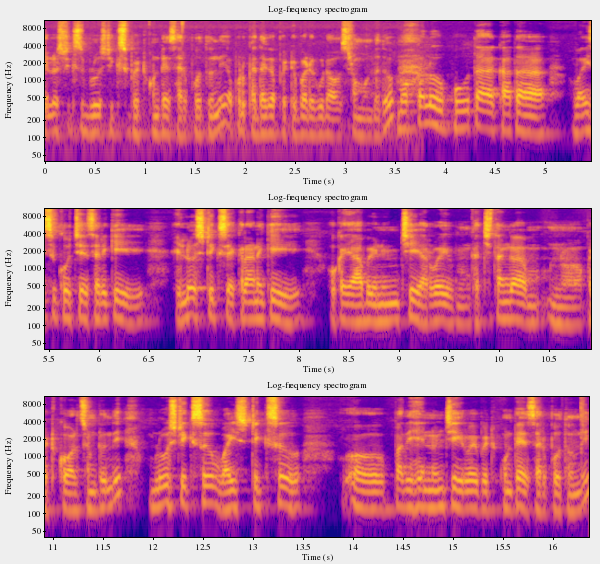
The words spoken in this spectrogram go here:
ఎల్లో స్టిక్స్ బ్లూ స్టిక్స్ పెట్టుకుంటే సరిపోతుంది. అప్పుడు పెద్దగా పెట్టుబడి కూడా అవసరం ఉండదు. మొక్కలు పూత కథ వయసుకు వచ్చేసరికి ఎల్లో స్టిక్స్ ఎకరానికి ఒక యాభై నుంచి అరవై ఖచ్చితంగా పెట్టుకోవాల్సి ఉంటుంది. బ్లూ స్టిక్స్ వైట్ స్టిక్స్ పదిహేను నుంచి ఇరవై పెట్టుకుంటే సరిపోతుంది.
